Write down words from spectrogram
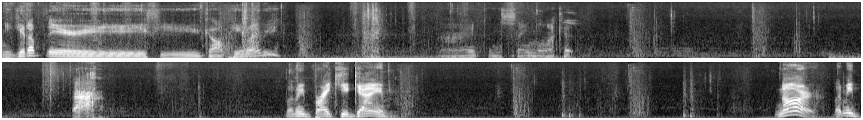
Can you get up there if you go up here, maybe? No, It doesn't seem like it. Ah! Let me break your game. No! Let me...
